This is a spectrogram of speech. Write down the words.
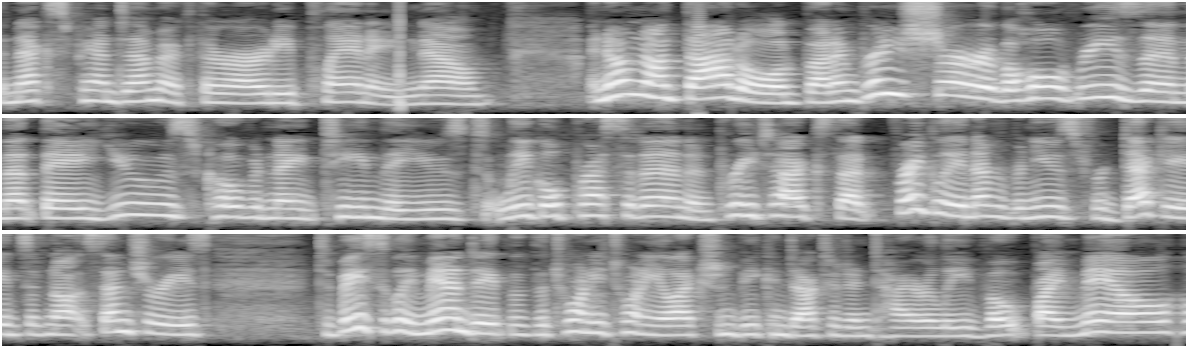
The next pandemic they're already planning. Now, I know I'm not that old, but I'm pretty sure the whole reason that they used COVID 19, they used legal precedent and pretext that frankly had never been used for decades, if not centuries, to basically mandate that the 2020 election be conducted entirely vote by mail,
